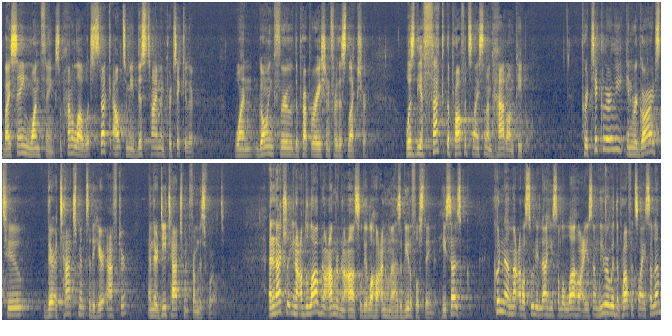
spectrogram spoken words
by saying one thing. SubhanAllah, what stuck out to me this time in particular, when going through the preparation for this lecture, was the effect the Prophet ﷺ had on people, particularly in regards to their attachment to the hereafter and their detachment from this world. And actually, you know, Abdullah ibn Amr ibn As anhuma, has a beautiful statement. He says, كنا مع رسول الله صلى الله عليه وسلم. We were with the Prophet صلى الله عليه وسلم.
